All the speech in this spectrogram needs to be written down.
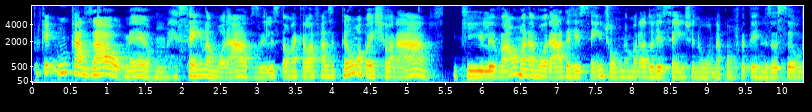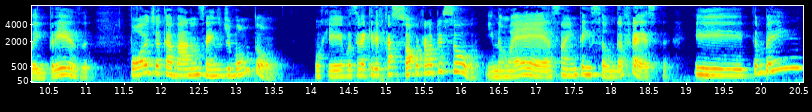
Porque um casal, né, um recém-namorados, eles estão naquela fase tão apaixonados que levar uma namorada recente ou um namorado recente no, na confraternização da empresa pode acabar não sendo de bom tom. Porque você vai querer ficar só com aquela pessoa. E não é essa a intenção da festa. E também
